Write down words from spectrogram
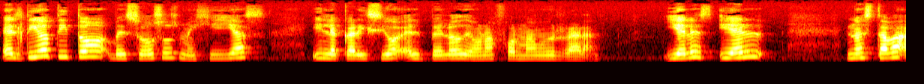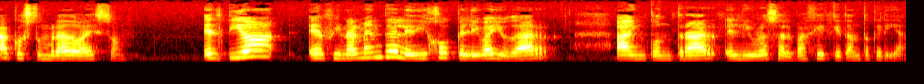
El tío Tito besó sus mejillas y le acarició el pelo de una forma muy rara. Y él, y él no estaba acostumbrado a eso. El tío eh, finalmente le dijo que le iba a ayudar a encontrar el libro salvaje que tanto quería.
